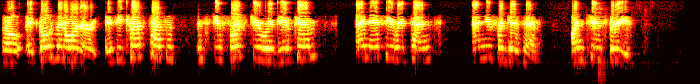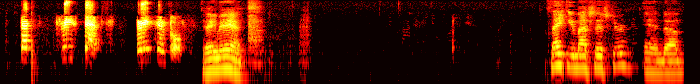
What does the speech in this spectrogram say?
So it goes in order. If he trespasses against you, first you rebuke him, and if he repents, then you forgive him. One, two, three. Step, three steps. Very simple. Amen. Thank you, my sister, and um,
